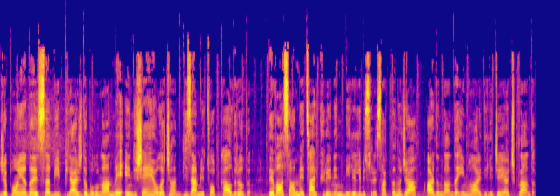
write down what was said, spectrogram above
Japonya'da ise bir plajda bulunan ve endişeye yol açan gizemli top kaldırıldı. Devasa metal kürenin belirli bir süre saklanacağı ardından da imha edileceği açıklandı.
